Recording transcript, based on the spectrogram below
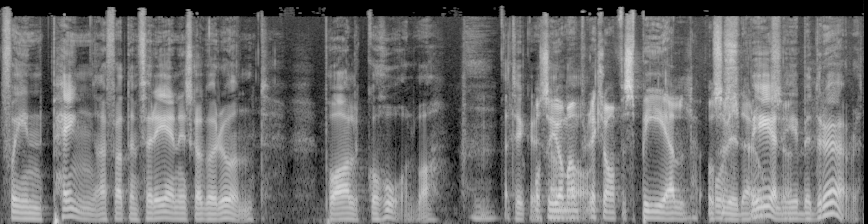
få in pengar för att en förening ska gå runt på alkohol. Va? Är Och så gör man reklam för spel och, så vidare spel också. är bedrövligt.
